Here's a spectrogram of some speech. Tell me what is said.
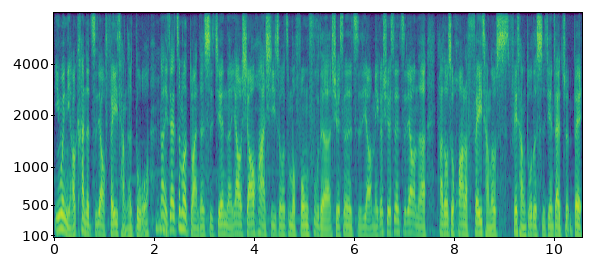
因为你要看的资料非常的多，那你在这么短的时间呢，要消化吸收这么丰富的学生的资料，每个学生的资料呢，他都是花了非常多非常多的时间在准备。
